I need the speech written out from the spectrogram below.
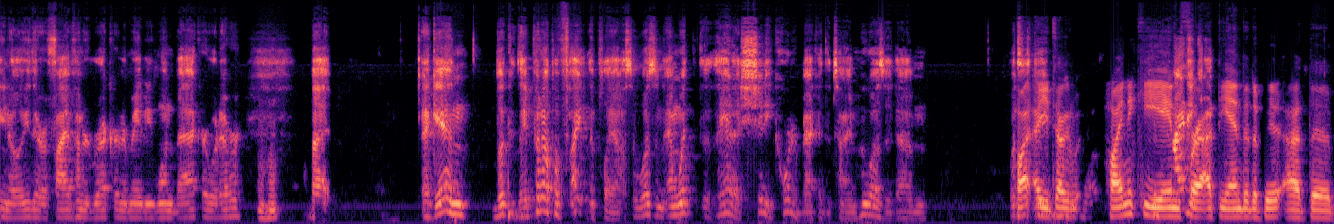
you know, either a 500 record or maybe one back or whatever. Mhm. But again, look, they put up a fight in the playoffs. It wasn't, and what they had a shitty quarterback at the time. Who was it? Um, what's Hi- his Are you talking about Heinicke in for at the end of the bit at the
